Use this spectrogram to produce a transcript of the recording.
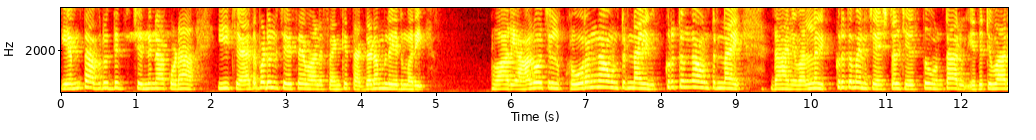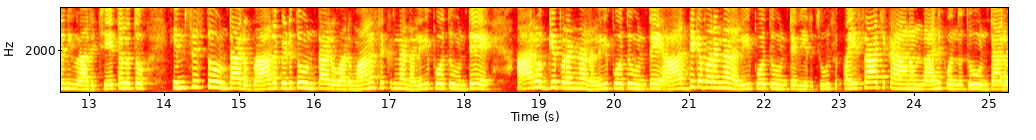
ఎంత అభివృద్ధి చెందినా కూడా ఈ చేతపడులు చేసే వాళ్ళ సంఖ్య తగ్గడం లేదు మరి. వారి ఆలోచనలు క్రూరంగా ఉంటున్నాయి వికృతంగా ఉంటున్నాయి. దానివలన వికృతమైన చేష్టలు చేస్తూ ఉంటారు. ఎదుటివారిని వారి చేతలతో హింసిస్తూ ఉంటారు బాధ పెడుతూ ఉంటారు. వారు మానసికంగా నలిగిపోతూ ఉంటే ఆరోగ్యపరంగా నలిగిపోతూ ఉంటే ఆర్థిక పరంగా నలిగిపోతూ ఉంటే వీరు చూసి పైశాచిక ఆనందాన్ని పొందుతూ ఉంటారు.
